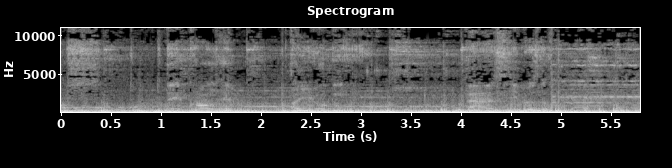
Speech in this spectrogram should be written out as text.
They called him a yogi, as he was the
